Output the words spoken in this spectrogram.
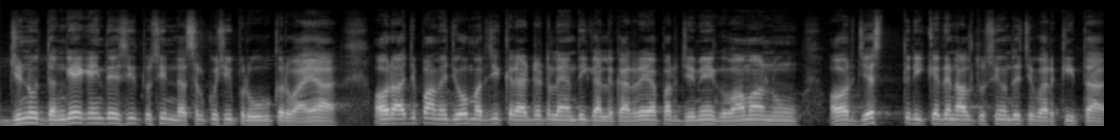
ਜਿਹਨੂੰ ਦੰਗੇ ਕਹਿੰਦੇ ਸੀ, ਤੁਸੀਂ ਨਸਲਕੁਸ਼ੀ ਪ੍ਰੂਵ ਕਰਵਾਇਆ। ਔਰ ਅੱਜ ਭਾਵੇਂ ਜੋ ਮਰਜ਼ੀ ਕ੍ਰੈਡਿਟ ਲੈਣ ਦੀ ਗੱਲ ਕਰ ਰਹੇ ਆ, ਪਰ ਜਿਵੇਂ ਗਵਾਹਾਂ ਨੂੰ ਔਰ ਜਿਸ ਤਰੀਕੇ ਦੇ ਨਾਲ ਤੁਸੀਂ ਉਹਦੇ 'ਚ ਵਰਕ ਕੀਤਾ,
